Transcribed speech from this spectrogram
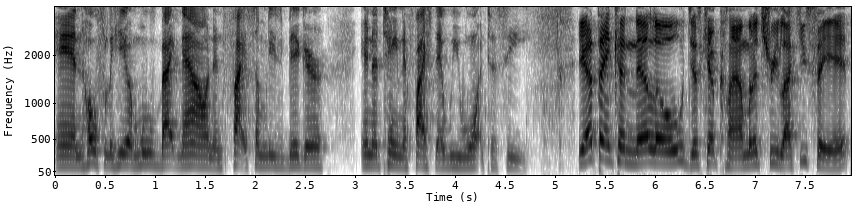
and hopefully he'll move back down and fight some of these bigger, entertaining fights that we want to see. Yeah, I think Canelo just kept climbing the tree, like you said.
